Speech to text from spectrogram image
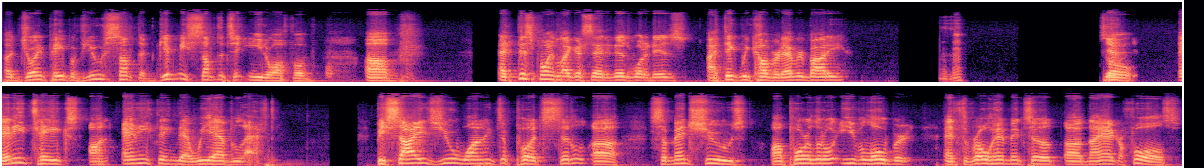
a joint pay per view, something. Give me something to eat off of. Um, at this point, like I said, it is what it is. I think we covered everybody. Mhm. So, any takes on anything that we have left, besides you wanting to put uh, cement shoes on poor little evil Obert and throw him into uh, Niagara Falls?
